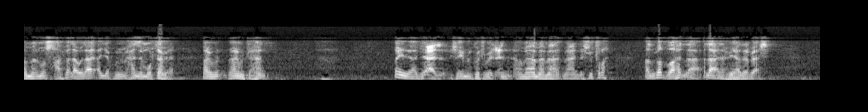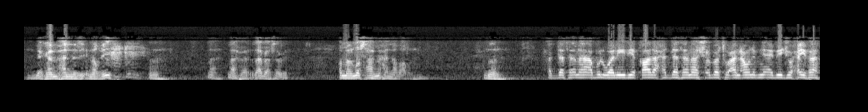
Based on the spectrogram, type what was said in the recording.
أما المصحف فالأولى أن يكون المحل مرتفع ما يمتهن. فإذا جعل شيء من كتب العلم أمامه ما, عنده سترة الظاهر لا لا أعلم في هذا بأس إذا كان المحل نظيف لا لا, لا بأس به. أما المصحف محل نظر. نعم. حدثنا أبو الوليد قال حدثنا شعبة عن عون بن أبي جحيفة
